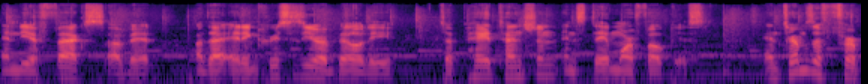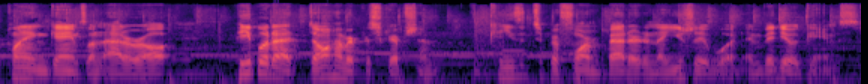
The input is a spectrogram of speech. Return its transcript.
and the effects of it are that it increases your ability to pay attention and stay more focused. In terms of for playing games on Adderall, people that don't have a prescription can use it to perform better than they usually would in video games.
